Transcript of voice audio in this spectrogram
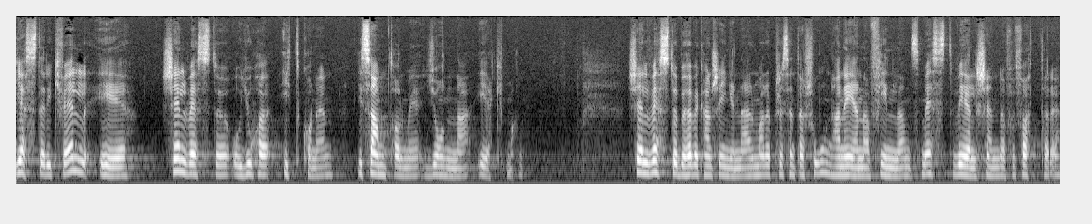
gäster ikväll är Kjell Westö och Juha Itkonen i samtal med Jonna Ekman. Kjell Westö behöver kanske ingen närmare presentation. Han är en av Finlands mest välkända författare.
